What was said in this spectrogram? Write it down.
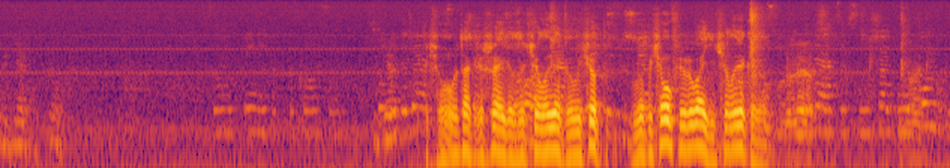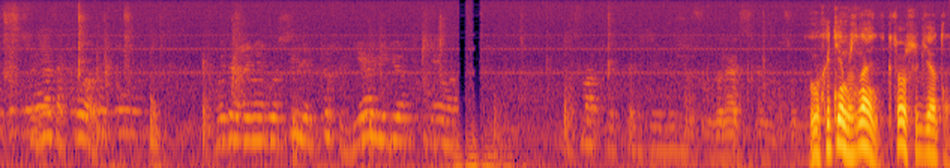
судья кто? Слово прения как такового. Суд Я- удаляется Почему вы так решаете за человека? Вы что, вы почему прерываете человека? Вы даже не огласили, кто судья ведет дело. Мы хотим знать, кто судья-то.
